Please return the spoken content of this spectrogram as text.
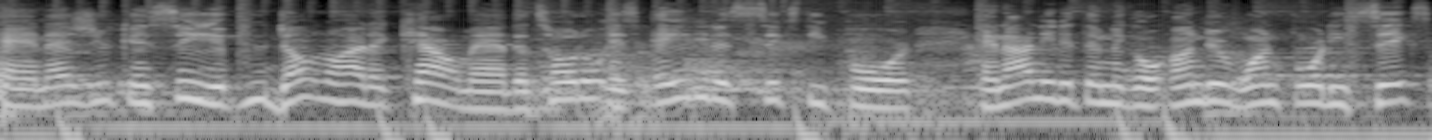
And as you can see, if you don't know how to count, man, the total is 80 to 64. And I needed them to go under 146.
